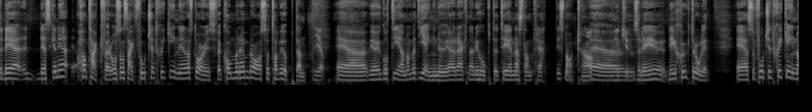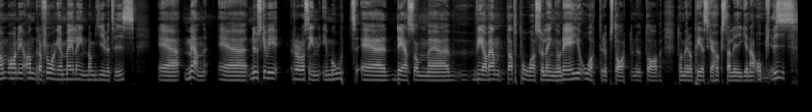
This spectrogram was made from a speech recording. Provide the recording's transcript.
så det, det ska ni ha tack för. Och som sagt, fortsätt skicka in era stories. För kommer den bra så tar vi upp den. Ja. Eh, vi har ju gått igenom ett gäng nu. Jag räknar ihop det till nästan 30 snart. Ja, det är Eh, kul. Så det är, det är sjukt roligt. Eh, så fortsätt skicka in dem. Har ni andra frågor, mejla in dem givetvis. Eh, men eh, nu ska vi röra oss in emot eh, det som eh, vi har väntat på så länge. Och det är ju återuppstarten av de europeiska högsta ligorna. Och vi Yes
